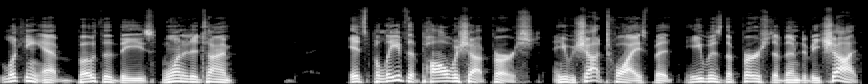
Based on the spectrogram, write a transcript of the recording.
looking at both of these one at a time, it's believed that Paul was shot first. He was shot twice, but he was the first of them to be shot.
